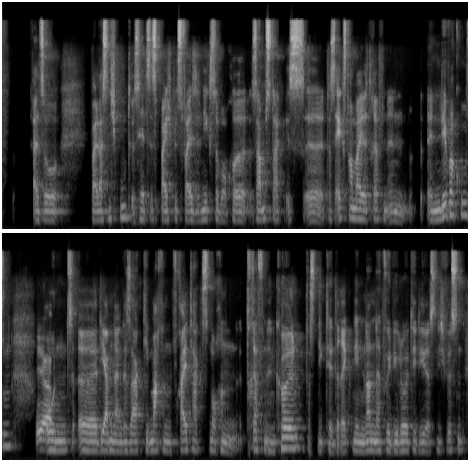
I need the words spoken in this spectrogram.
also weil das nicht gut ist. Jetzt ist beispielsweise nächste Woche Samstag ist äh, das Extrameile-Treffen in, in Leverkusen ja. und äh, die haben dann gesagt, die machen freitags noch ein Treffen in Köln. Das liegt ja direkt nebeneinander für die Leute, die das nicht wissen.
